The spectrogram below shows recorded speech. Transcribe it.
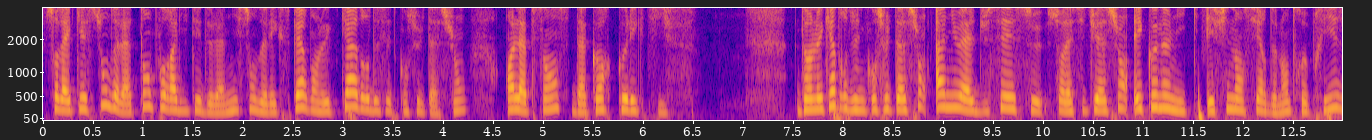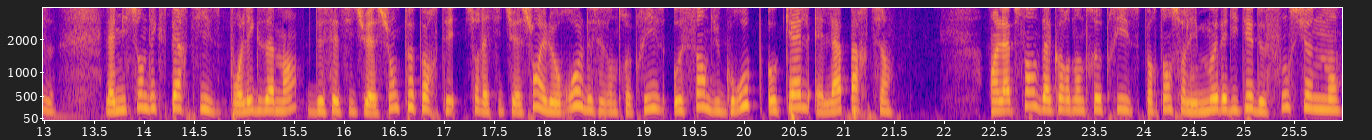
sur la question de la temporalité de la mission de l'expert dans le cadre de cette consultation en l'absence d'accord collectif. Dans le cadre d'une consultation annuelle du CSE sur la situation économique et financière de l'entreprise, la mission d'expertise pour l'examen de cette situation peut porter sur la situation et le rôle de ces entreprises au sein du groupe auquel elle appartient. En l'absence d'accord d'entreprise portant sur les modalités de fonctionnement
